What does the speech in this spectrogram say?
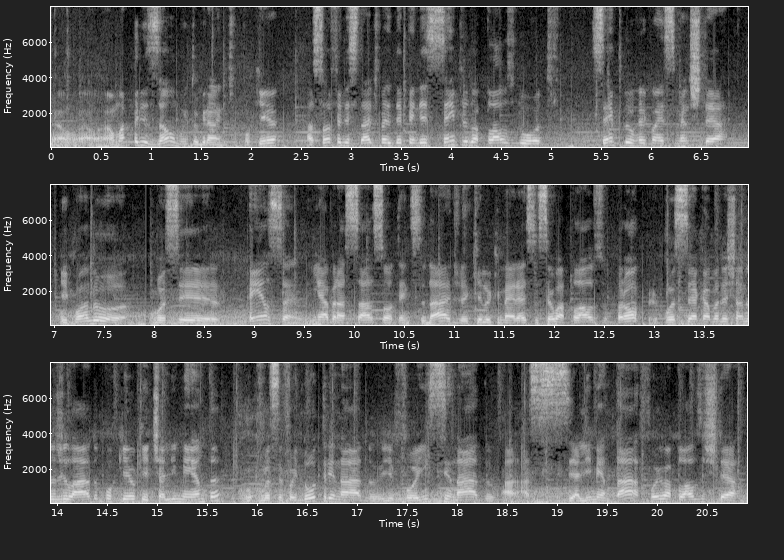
é, é uma prisão muito grande, porque a sua felicidade vai depender sempre do aplauso do outro, sempre do reconhecimento externo. E quando você pensa em abraçar a sua autenticidade, aquilo que merece o seu aplauso próprio, você acaba deixando de lado porque o que te alimenta, o que você foi doutrinado e foi ensinado a, a se alimentar, foi o aplauso externo.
